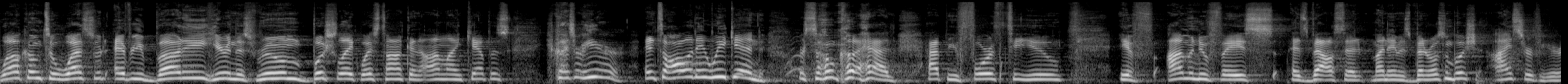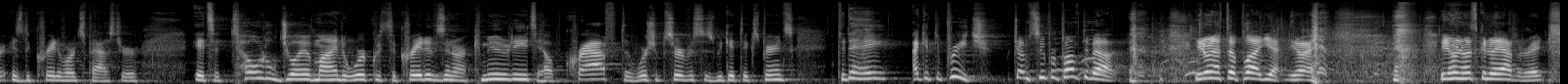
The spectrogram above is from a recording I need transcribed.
Welcome to Westwood, everybody, here in this room, Bush Lake, West Tonka online campus. You guys are here, and it's a holiday weekend. We're so glad. Happy 4th to you. If I'm a new face, as Val said, my name is Ben Rosenbush, and I serve here as the Creative Arts Pastor. It's a total joy of mine to work with the creatives in our community to help craft the worship services we get to experience. Today, I get to preach, which I'm super pumped about. you don't have to applaud yet. You know, you don't know what's going to happen, right?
